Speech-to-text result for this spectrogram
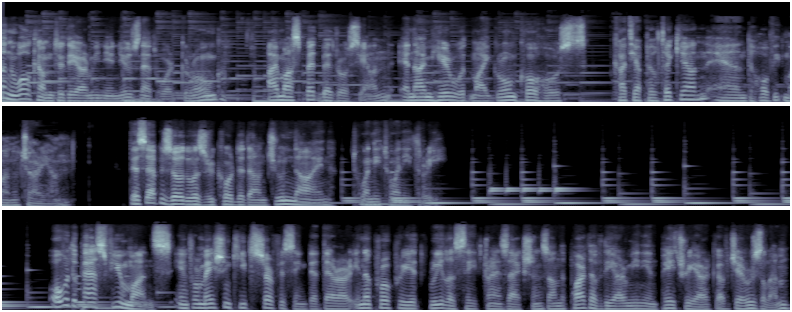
and welcome to the Armenian News Network, Groong. I'm Asbed Bedrossian, and I'm here with my Groong co-hosts Katia Peltekian and Hovik Manucharyan. This episode was recorded on June 9, 2023. Over the past few months, information keeps surfacing that there are inappropriate real estate transactions on the part of the Armenian Patriarch of Jerusalem,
